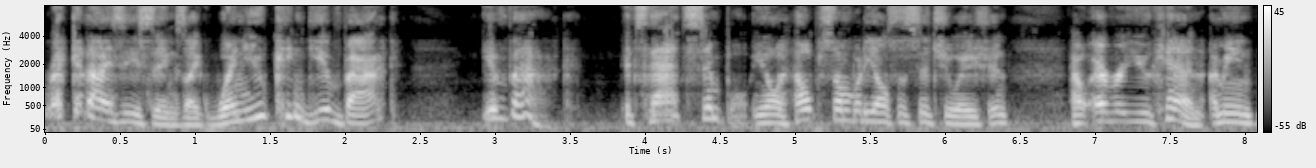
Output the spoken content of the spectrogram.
recognize these things. Like when you can give back, give back. It's that simple. You know, help somebody else's situation however you can. I mean,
